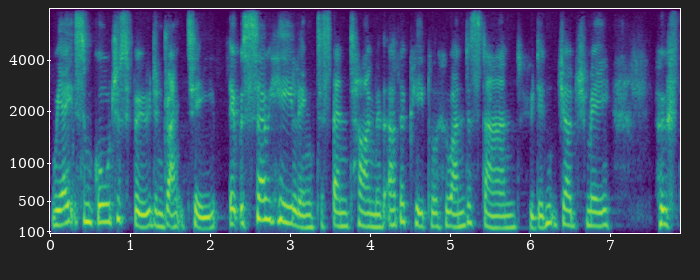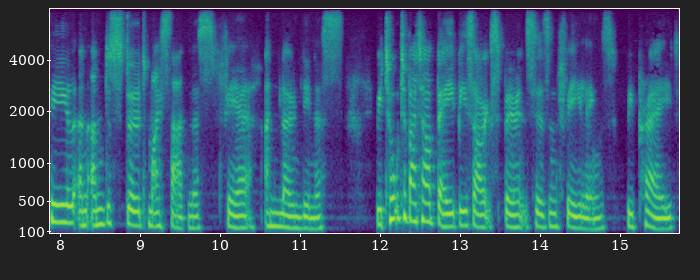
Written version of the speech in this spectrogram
We ate some gorgeous food and drank tea. It was so healing to spend time with other people who understand, who didn't judge me, who feel and understood my sadness, fear, and loneliness. We talked about our babies, our experiences and feelings. We prayed.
